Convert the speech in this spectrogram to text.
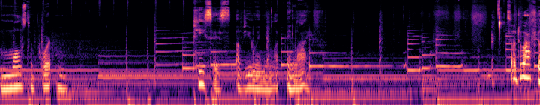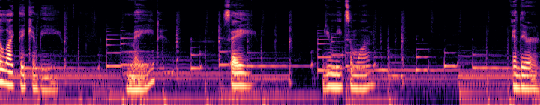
most important pieces of you in your in life. So do I feel like they can be made? Say you meet someone and they're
